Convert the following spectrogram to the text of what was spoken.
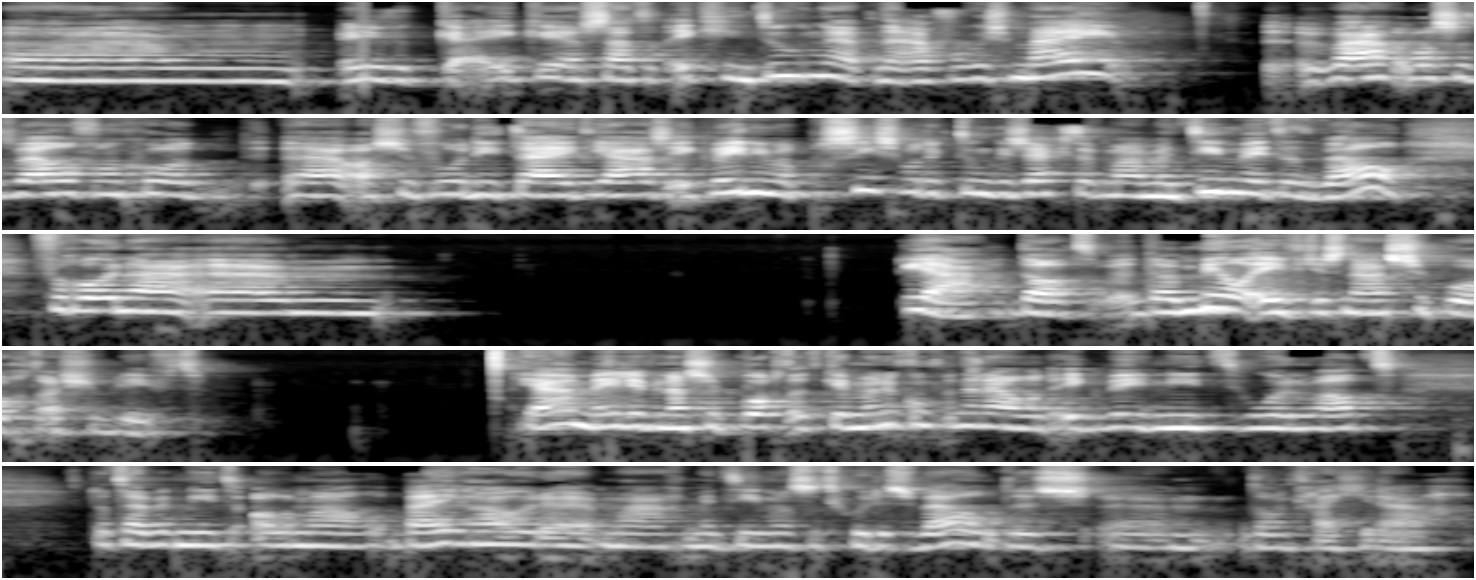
Um, even kijken, er staat dat ik geen toegang heb. Nou, volgens mij eh, waar, was het wel van, goh, uh, als je voor die tijd, ja, ik weet niet meer precies wat ik toen gezegd heb, maar mijn team weet het wel. Verona, um, ja, dat, de mail eventjes naar support alsjeblieft. Ja, mail even naar support.kimmunnekom.nl, want ik weet niet hoe en wat. Dat heb ik niet allemaal bijgehouden, maar mijn team als het goed is wel. Dus um, dan krijg je daar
